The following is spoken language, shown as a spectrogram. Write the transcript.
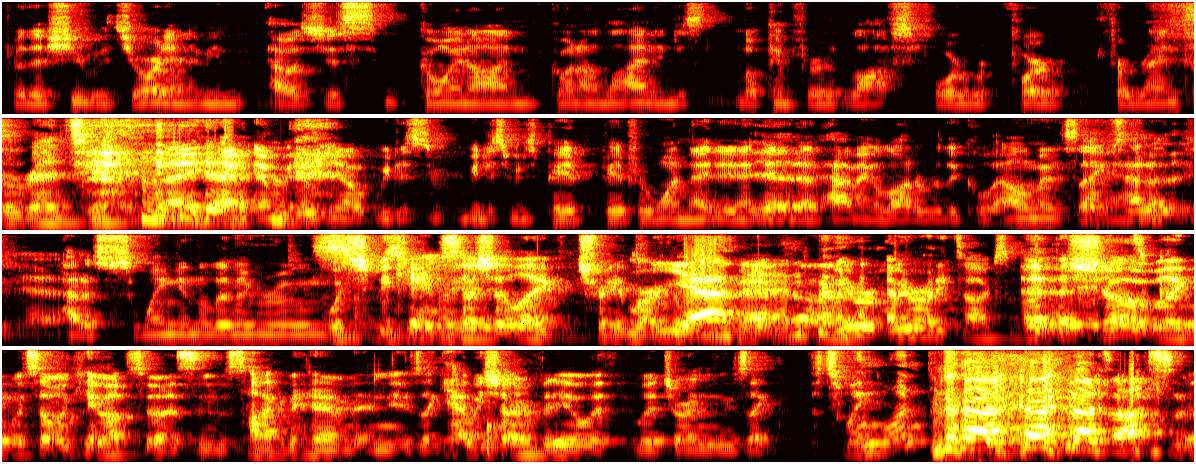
for the shoot with Jordan. I mean, I was just going on going online and just looking for lofts for for for rent. for rent. Yeah. like, Yeah. and, and, you know, we just we just we just paid paid for one night. And it ended up having a lot of really cool elements. Like had a Yeah. had a swing in the living room, which became such a like trademark. Yeah, it. man. Yeah. We were, we were Everybody talks about at the show, That's like when someone came up to us and was talking to him, and he was like, "Yeah, we shot a video with with Jordan." And he's like, "The swing one." That's awesome.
